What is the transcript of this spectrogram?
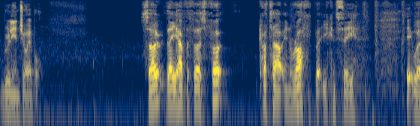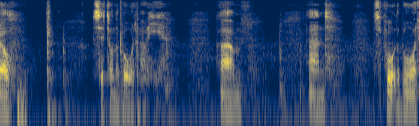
really enjoyable. So there you have the first foot cut out in rough, but you can see it will sit on the board about here um, and support the board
